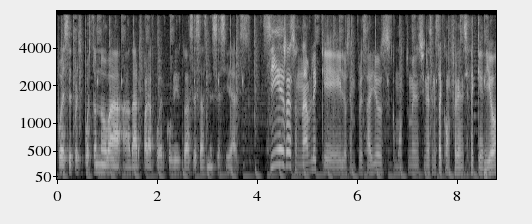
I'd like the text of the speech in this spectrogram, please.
pues el presupuesto no va a dar para poder cubrir todas esas necesidades. Sí es razonable que los empresarios, como tú mencionas en esta conferencia que dio,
